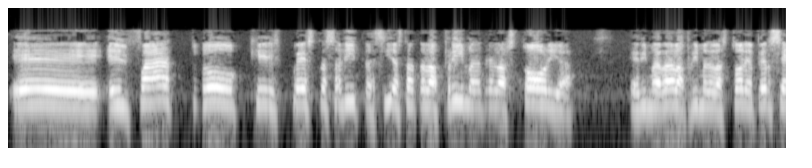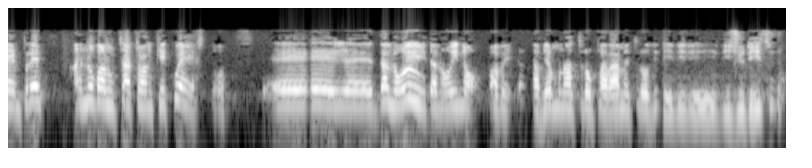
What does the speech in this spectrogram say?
e, e il fatto che questa salita sia stata la prima della storia e rimarrà la prima della storia per sempre, hanno valutato anche questo. E, da, noi, da noi no, Vabbè, abbiamo un altro parametro di, di, di giudizio.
